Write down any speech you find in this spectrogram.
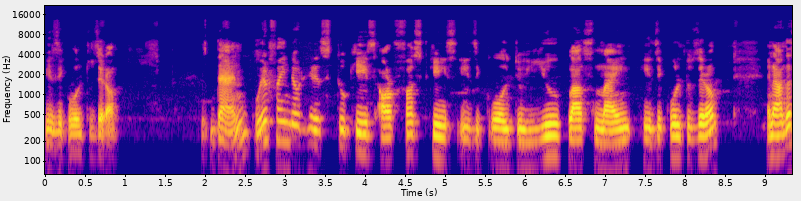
is equal to 0 then we'll find out here is two case our first case is equal to u plus 9 is equal to 0 and other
